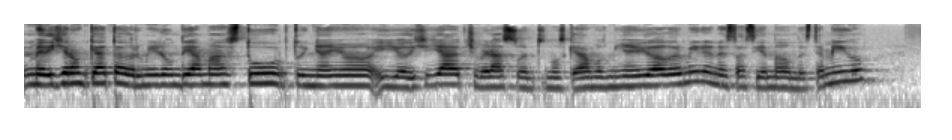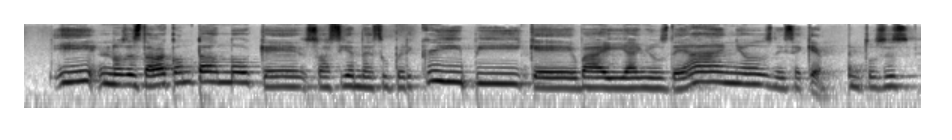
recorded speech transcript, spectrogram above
me dijeron quédate a dormir un día más tú, tu ñaño. Y yo dije ya, chiverazo. Entonces nos quedamos mi ñaño y yo a dormir en esta hacienda donde este amigo. Y nos estaba contando que su hacienda es súper creepy, que va ahí años de años, ni sé qué. Entonces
